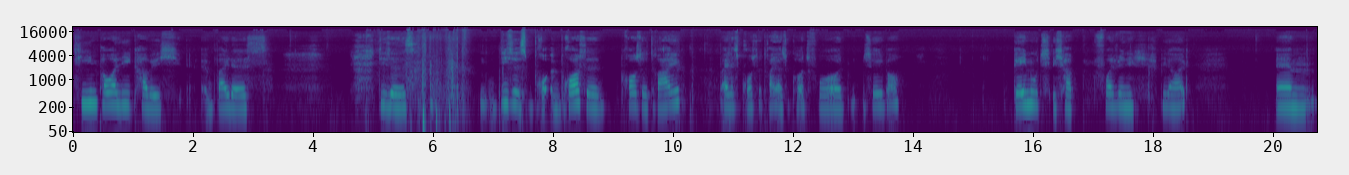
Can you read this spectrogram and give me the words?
Team Power League habe ich beides. Dieses dieses Bro Bronze Bronze 3 beides Bronze 3 also kurz vor Silber Game Modes. Ich habe voll wenig Spiele halt. Ähm,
